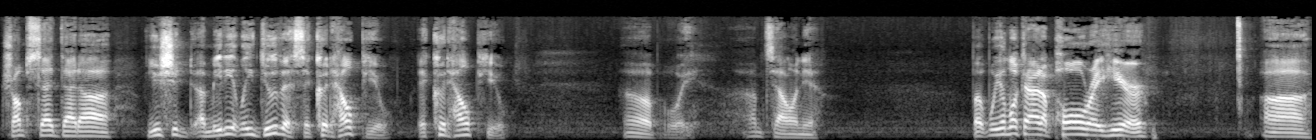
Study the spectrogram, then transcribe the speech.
Trump said that uh, you should immediately do this. It could help you. It could help you. Oh boy, I'm telling you. But we're looking at a poll right here. Uh,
